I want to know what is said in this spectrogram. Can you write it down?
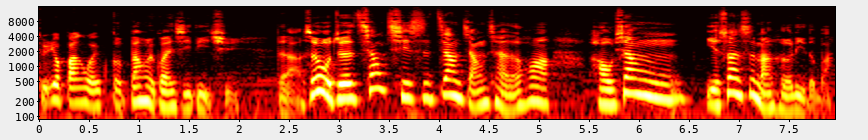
就又搬回搬回关西地区，对啊。所以我觉得像其实这样讲起来的话，好像也算是蛮合理的吧，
